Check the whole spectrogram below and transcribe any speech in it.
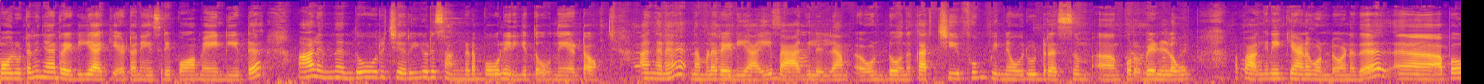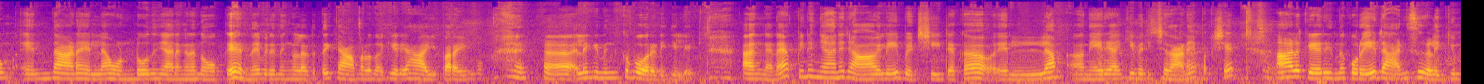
മോനൂട്ടനെ ഞാൻ റെഡിയാക്കി കേട്ടോ നേഴ്സറി പോകാൻ വേണ്ടിയിട്ട്. ആൾ ഇന്ന് എന്തോ ഒരു ചെറിയൊരു സങ്കടം പോലെ എനിക്ക് തോന്നി കേട്ടോ. അങ്ങനെ നമ്മൾ റെഡിയായി. ബാഗിലെല്ലാം കൊണ്ടുവന്ന് കർച്ചീഫും പിന്നെ ഒരു ഡ്രസ്സും വെള്ളവും അപ്പോൾ അങ്ങനെയൊക്കെയാണ് കൊണ്ടുപോണത്. അപ്പം എന്താണ് എല്ലാം ഉണ്ടോ എന്ന് ഞാനങ്ങനെ നോക്കുകയായിരുന്നു ഇവർ നിങ്ങളുടെ അടുത്ത് ക്യാമറ നോക്കി ഒരു ഹായ് പറയുമ്പോൾ അല്ലെങ്കിൽ നിങ്ങൾക്ക് ബോറടിക്കില്ലേ അങ്ങനെ പിന്നെ ഞാൻ രാവിലെ ബെഡ്ഷീറ്റൊക്കെ എല്ലാം നേരെയാക്കി വരിച്ചതാണ്. പക്ഷേ ആൾ കയറി ഇന്ന് കുറേ ഡാൻസ് കളിക്കും.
